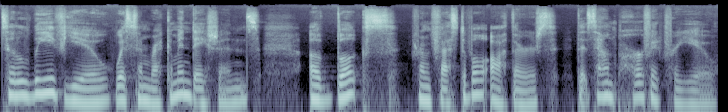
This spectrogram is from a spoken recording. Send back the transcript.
to leave you with some recommendations of books from festival authors that sound perfect for you,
